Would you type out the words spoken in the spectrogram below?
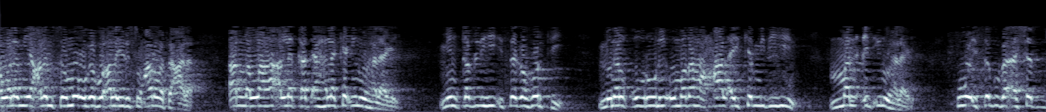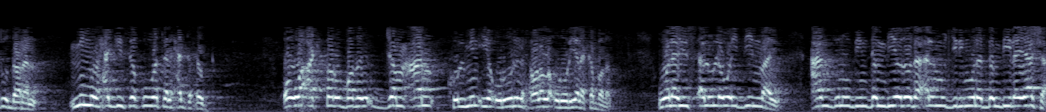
awalam yaclam soo ma oga buu alla yidhi subxaana wa tacaala ana allaha alle qad ahlaka inuu halaagay. Min qablihi isaga hortii min alquruuni ummadaha xaal ay ka mid yihiin man cid inuu halaagay. Huwa isaguba ashaddu daran minhu xaggiisa quwatan xagga xoog. Oo wa aktaru badan jamcan kulmin iyo uruurin xoolo la uruuriyana ka badan. Walaa yus'alu la weydiin maayo. Can dunuubin dembiyadooda almujrimuuna dembiilayaasha.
